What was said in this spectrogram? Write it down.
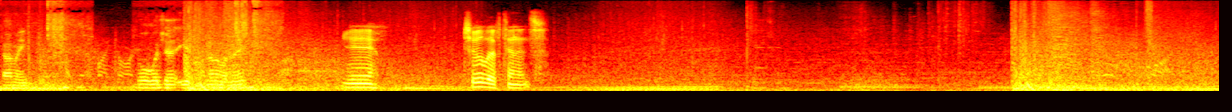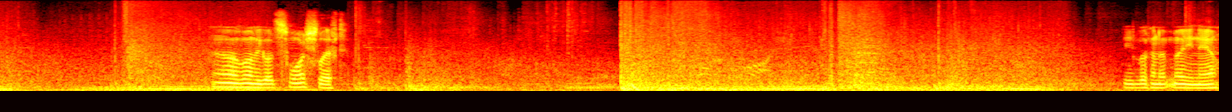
Coming. Oh, watch out, you get another one there. Yeah, two lieutenants. Oh, I've only got Swash left. He's looking at me now.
